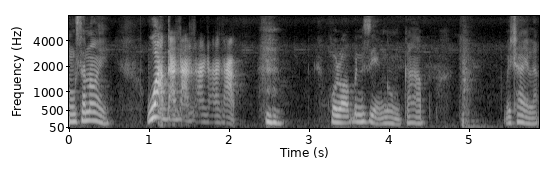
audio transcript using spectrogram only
งซะหน่อยว้ากากากากากากหัวเราะเป็นเสียงของกราบไม่ใช่ละ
